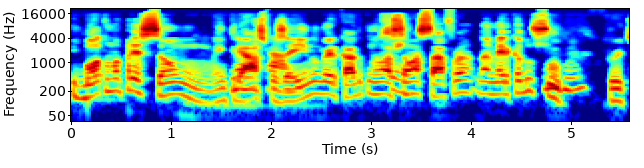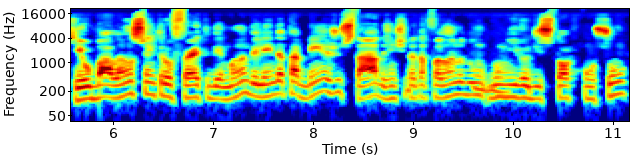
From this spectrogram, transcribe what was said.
e bota uma pressão, entre no aspas, mercado. aí no mercado com relação Sim. à safra na América do Sul. Uhum. Porque o balanço entre oferta e demanda ele ainda está bem ajustado, a gente ainda está falando de um, uhum. de um, nível de estoque-consumo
